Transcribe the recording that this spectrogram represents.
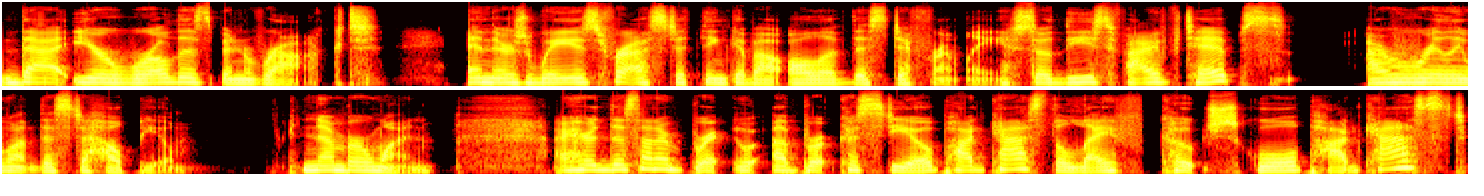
that your world has been rocked and there's ways for us to think about all of this differently. So, these five tips, I really want this to help you. Number one, I heard this on a, Br- a Brooke Castillo podcast, the Life Coach School podcast.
